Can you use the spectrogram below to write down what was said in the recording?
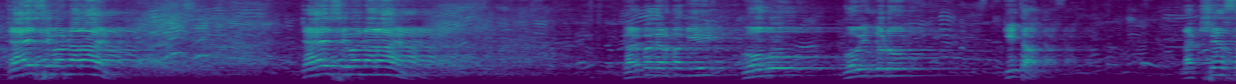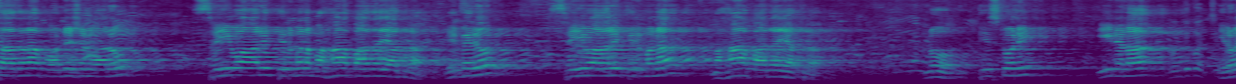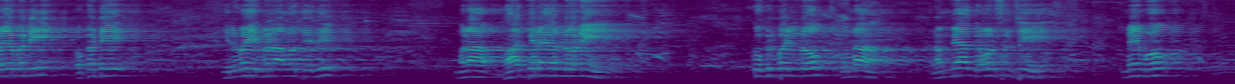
జై శివనారాయణ. జై శివనారాయణ. గడప గడపకి గోవు గోవిందుడు గీత. లక్ష్య సాధన ఫౌండేషన్ వారు శ్రీవారి తిరుమల మహాపాదయాత్ర ఏ పేరు? శ్రీవారి తిరుమల మహాపాదయాత్ర లో తీసుకొని ఈ నెల ఇరవై ఒకటి ఒకటి ఇరవై ఇరవై నాలుగో తేదీ మన భాగ్యనగర్లోని కుకుడిపల్లిలో ఉన్న రమ్య గ్రౌండ్స్ నుంచి మేము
